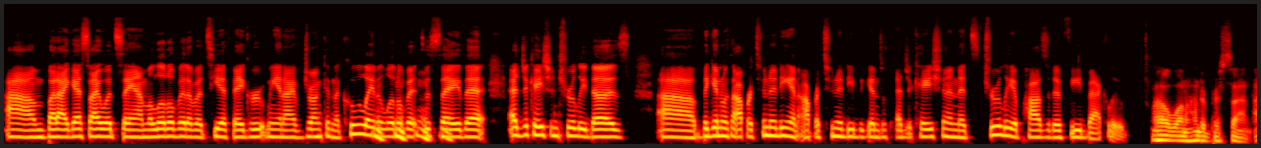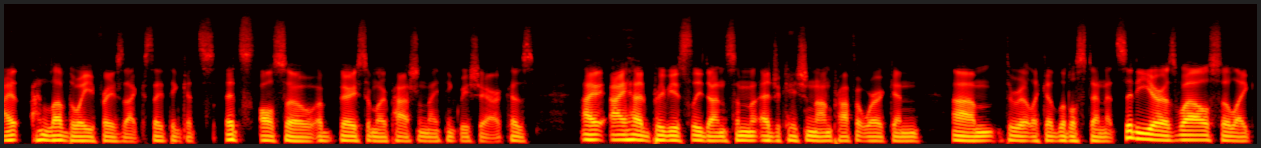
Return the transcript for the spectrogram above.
Um, but I guess I would say I'm a little bit of a TFA group me, and I've drunk in the Kool Aid a little bit to say that education truly does uh, begin with opportunity, and opportunity begins with education, and it's truly a positive feedback loop. Oh, 100%. I, I love the way you phrase that because I think it's it's also a very similar passion I think we share because I, I had previously done some education nonprofit work and um, through it like a little stint at City Year as well. So like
